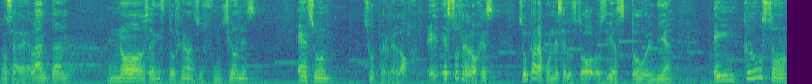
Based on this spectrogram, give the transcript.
no se adelantan, no se distorsionan sus funciones. Es un super reloj. E, estos relojes son para ponérselos todos los días, todo el día, e incluso,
